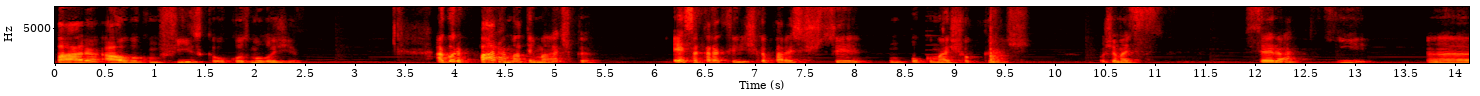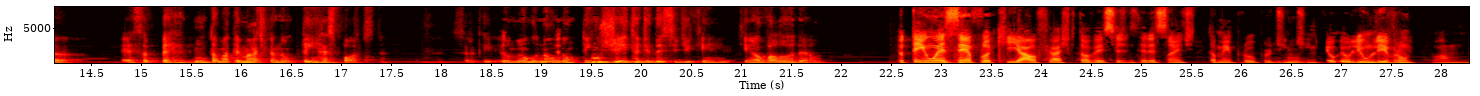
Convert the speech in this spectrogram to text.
para algo como física ou cosmologia. Agora, para a matemática, essa característica parece ser um pouco mais chocante. Poxa, mas será que uh, essa pergunta matemática não tem resposta? Será que eu não, não, não tenho jeito de decidir quem, quem é o valor dela? Eu tenho um exemplo aqui, Alf, eu acho que talvez seja interessante também para o uhum. Tintin. Eu, eu, li um livro, um,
